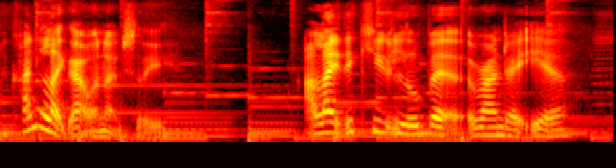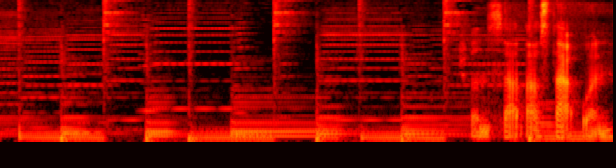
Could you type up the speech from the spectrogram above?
I kind of like that one actually. I like the cute little bit around her ear. Which one's that? That's that one.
